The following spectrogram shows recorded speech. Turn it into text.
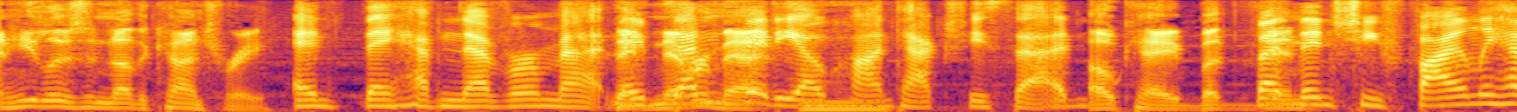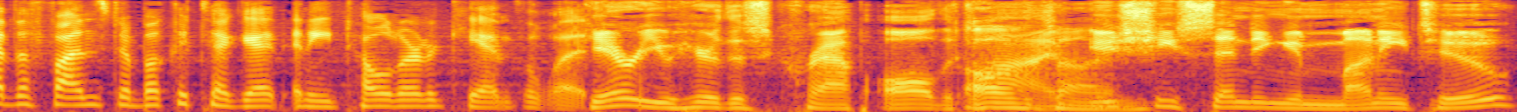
And he lives in another country. And they have never met. They've They've, never done met. video Mm. contact, she said. Okay, but But then, then, she finally had the funds to book a ticket, and he told her to cancel it. Gary, you hear this crap all the All the time. time. Is she sending him money too?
